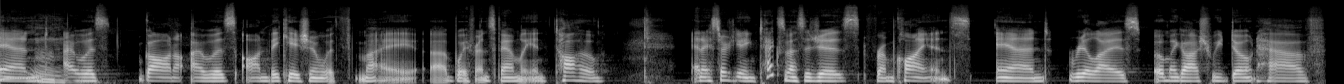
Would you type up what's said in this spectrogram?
And I was gone, I was on vacation with my uh, boyfriend's family in Tahoe. And I started getting text messages from clients and realized, oh my gosh, we don't have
